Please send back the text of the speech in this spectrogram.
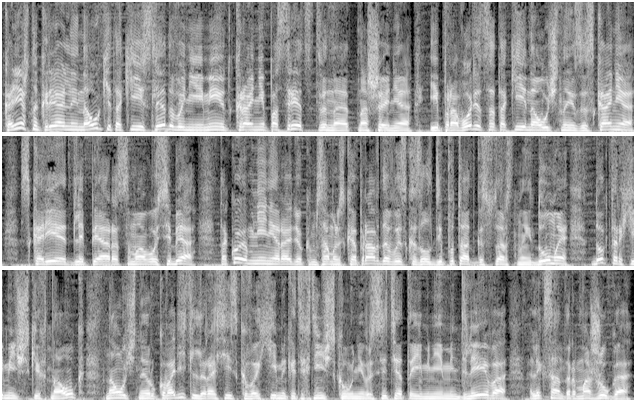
Конечно, к реальной науке такие исследования имеют крайне посредственное отношение, и проводятся такие научные изыскания скорее для пиара самого себя. Такое мнение радио «Комсомольская правда» высказал депутат Государственной Думы, доктор химических наук, научный руководитель Российского химико-технического университета имени Менделеева Александр Мажуга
